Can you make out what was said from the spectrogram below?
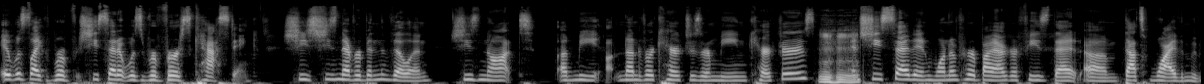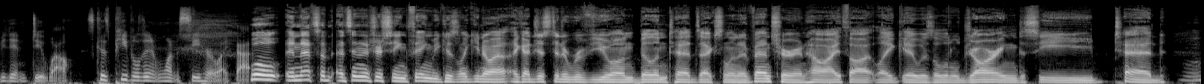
It was like she said it was reverse casting. She's she's never been the villain. She's not a mean. None of her characters are mean characters. Mm-hmm. And she said in one of her biographies that um that's why the movie didn't do well. It's because people didn't want to see her like that. Well, and that's a, that's an interesting thing because, like you know, I, like I just did a review on Bill and Ted's Excellent Adventure and how I thought like it was a little jarring to see Ted mm-hmm.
